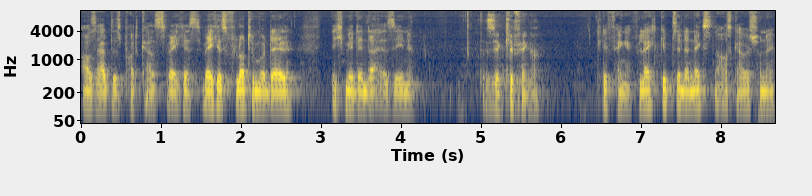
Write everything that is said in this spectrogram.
außerhalb des Podcasts, welches, welches flotte Modell ich mir denn da ersehne. Das ist ja ein Cliffhanger. Cliffhanger. Vielleicht gibt es in der nächsten Ausgabe schon eine,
